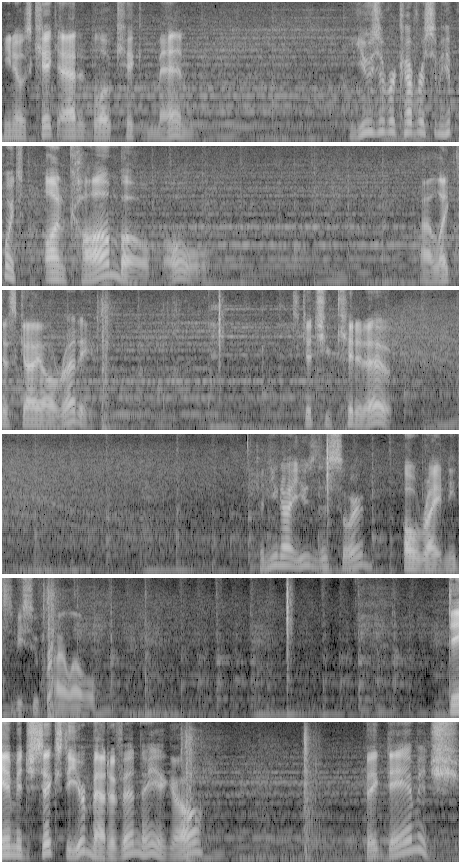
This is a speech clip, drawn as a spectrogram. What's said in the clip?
He knows kick, added blow, kick, mend. Use or recover some hit points on combo. Oh. I like this guy already. Let's get you kitted out. Can you not use this sword? Oh, right. It needs to be super high level. Damage 60. You're Medivh. There you go. Big damage.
